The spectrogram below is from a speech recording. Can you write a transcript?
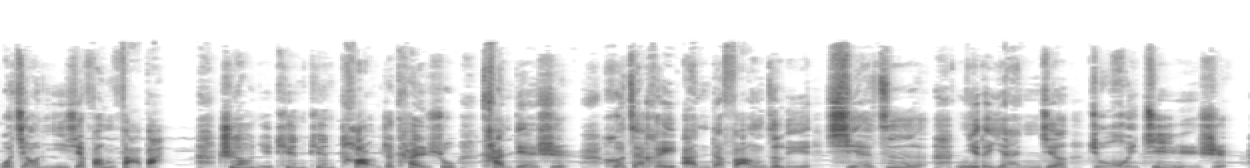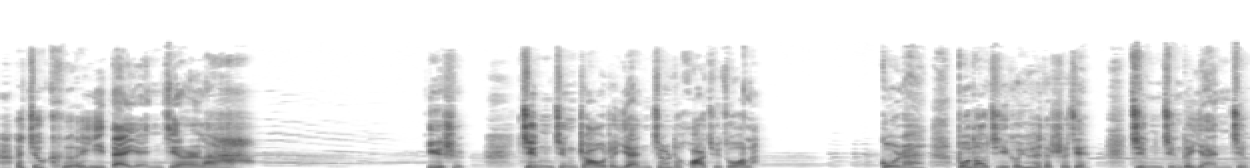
我教你一些方法吧。只要你天天躺着看书、看电视和在黑暗的房子里写字，你的眼睛就会近视，就可以戴眼镜啦。于是，晶晶照着眼镜的话去做了。果然，不到几个月的时间，晶晶的眼睛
